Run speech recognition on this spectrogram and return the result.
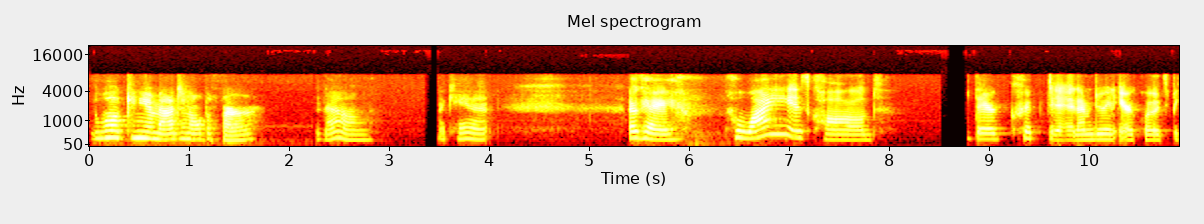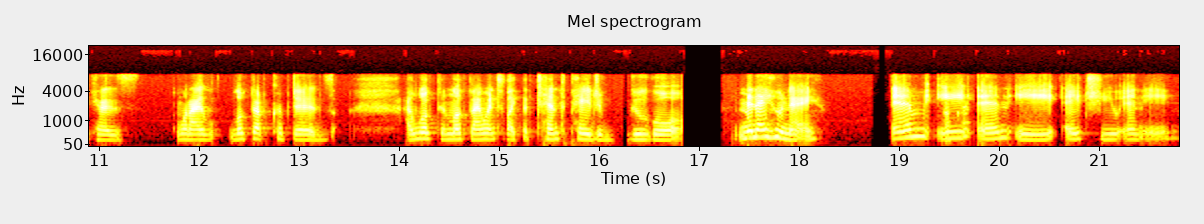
Well, can you imagine all the fur? No, I can't. Okay, Hawaii is called their cryptid. I'm doing air quotes because when I looked up cryptids, I looked and looked and I went to like the 10th page of Google. Menehune. M E N E H U N E.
